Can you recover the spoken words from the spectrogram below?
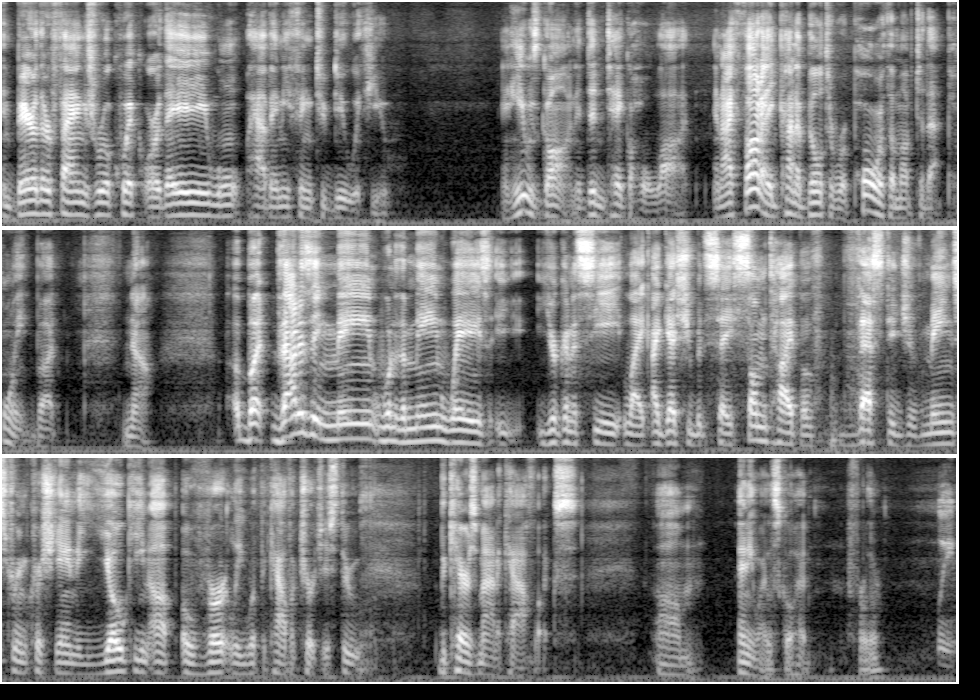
bare their fangs real quick or they won't have anything to do with you. And he was gone. It didn't take a whole lot. And i thought i'd kind of built a rapport with him up to that point but no but that is a main one of the main ways you're going to see like i guess you would say some type of vestige of mainstream christianity yoking up overtly with the catholic church is through the charismatic catholics um anyway let's go ahead further We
